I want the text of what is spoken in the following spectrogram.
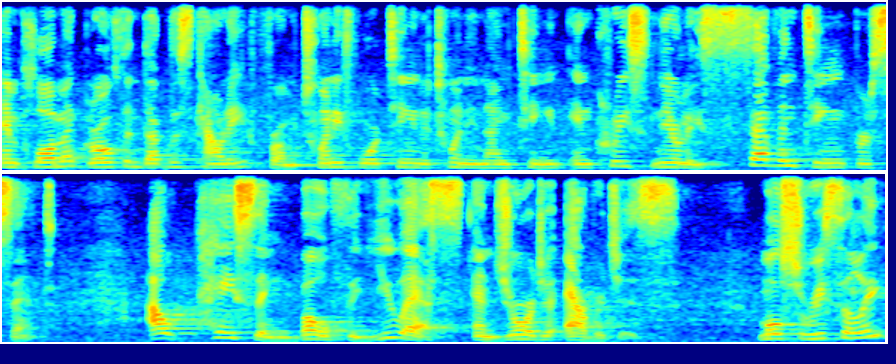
Employment growth in Douglas County from 2014 to 2019 increased nearly 17 percent outpacing both the U.S. and Georgia averages. Most recently,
